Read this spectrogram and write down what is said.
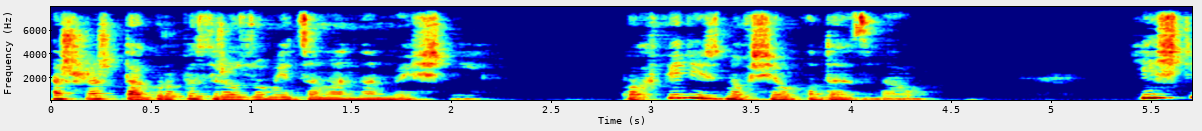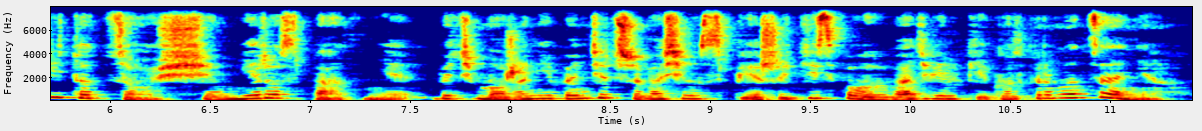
aż reszta grupy zrozumie, co ma na myśli. Po chwili znów się odezwał. Jeśli to coś się nie rozpadnie, być może nie będzie trzeba się spieszyć i zwoływać wielkiego zgromadzenia.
